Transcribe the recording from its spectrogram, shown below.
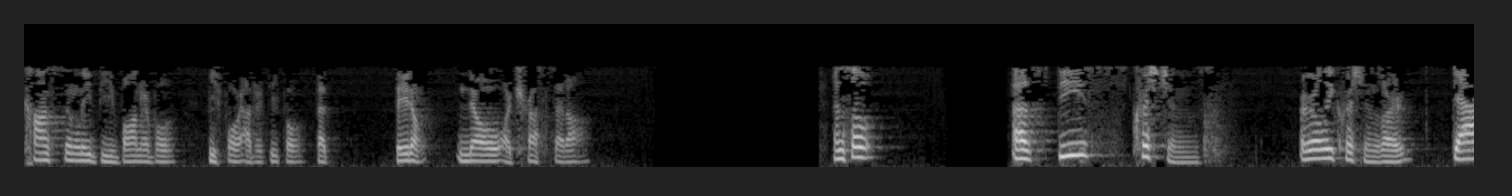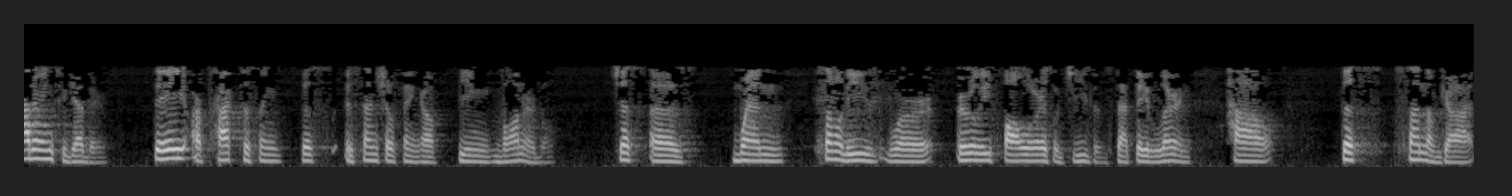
constantly be vulnerable before other people that they don't know or trust at all. And so, as these Christians, early Christians, are gathering together, they are practicing this essential thing of being vulnerable, just as when some of these were early followers of Jesus, that they learned how this Son of God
